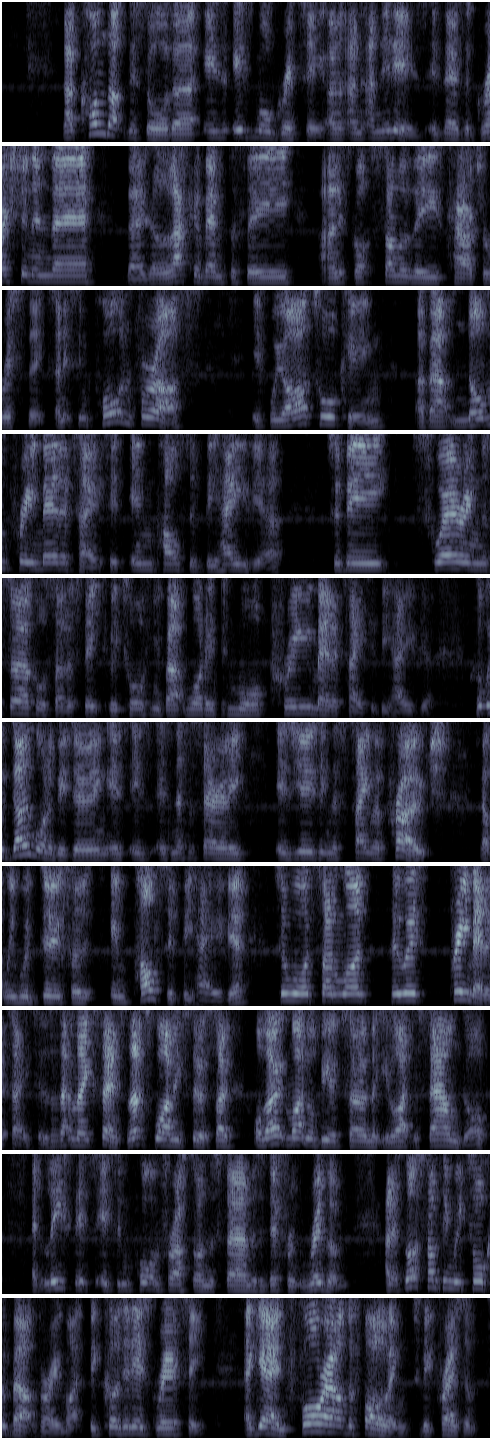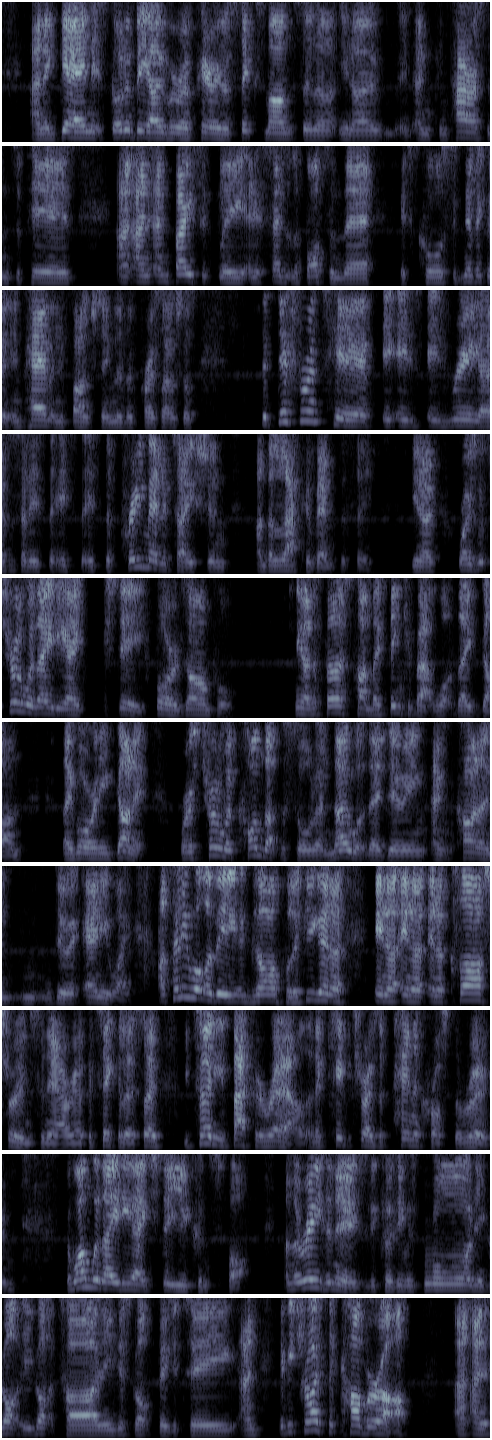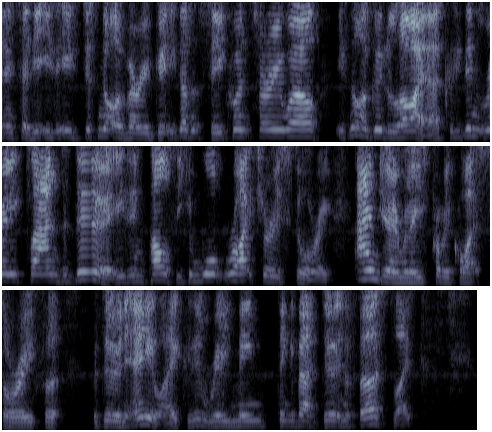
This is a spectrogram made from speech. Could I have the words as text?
Now, conduct disorder is, is more gritty, and, and, and it is. There's aggression in there, there's a lack of empathy, and it's got some of these characteristics. And it's important for us, if we are talking about non premeditated impulsive behavior, to be squaring the circle, so to speak, to be talking about what is more premeditated behavior. What we don't want to be doing is, is, is necessarily is using the same approach that we would do for impulsive behavior towards someone who is premeditated. Does that make sense? And that's why we need to do it. So although it might not be a term that you like the sound of, at least it's it's important for us to understand there's a different rhythm. And it's not something we talk about very much because it is gritty. Again, four out of the following to be present. And again, it's got to be over a period of six months and, a, you know, in, comparison to peers. And, and, and, basically, and it says at the bottom there, it's caused significant impairment in functioning, liver pro-cytoscores. The difference here is, is really, as I said, is that it's, it's the premeditation and the lack of empathy. You know, whereas with children with ADHD, for example, you know, the first time they think about what they've done, they've already done it. Whereas children with conduct disorder know what they're doing and kind of do it anyway. I'll tell you what would be example if you get a in a in a in a classroom scenario in particular. So you turn your back around and a kid throws a pen across the room. The one with ADHD you can spot. And the reason is because he was bored, he got he got tired, he just got fidgety. And if he tries to cover up, and, and says he's, he's just not a very good, he doesn't sequence very well. He's not a good liar because he didn't really plan to do it. He's impulsive. He can walk right through his story. And generally, he's probably quite sorry for, for doing it anyway because he didn't really mean think about doing it in the first place.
